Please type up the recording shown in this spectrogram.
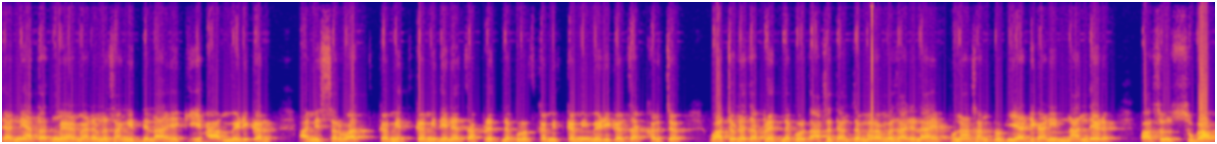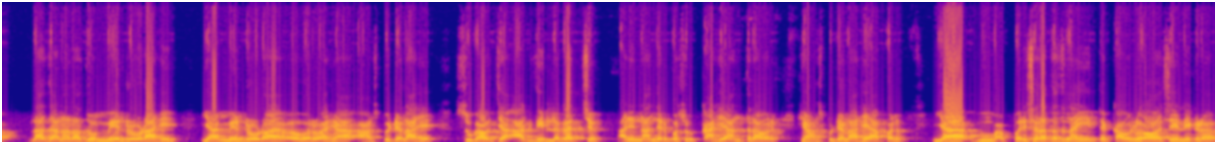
त्यांनी आताच मॅ मॅडमनं सांगितलेलं आहे की हा मेडिकल आम्ही सर्वात कमीत कमी देण्याचा प्रयत्न करू कमीत कमी मेडिकलचा खर्च वाचवण्याचा प्रयत्न करू असं त्यांचं मरंभ झालेलं आहे. पुन्हा सांगतो की या ठिकाणी नांदेडपासून सुगावला जाणारा जो मेन रोड आहे या मेन रोडवर ह्या हॉस्पिटल आहे. सुगावच्या अगदी लगतच आणि नांदेडपासून काही अंतरावर हे हॉस्पिटल आहे. आपण या परिसरातच नाही तर काऊलगाव असेल इकडं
